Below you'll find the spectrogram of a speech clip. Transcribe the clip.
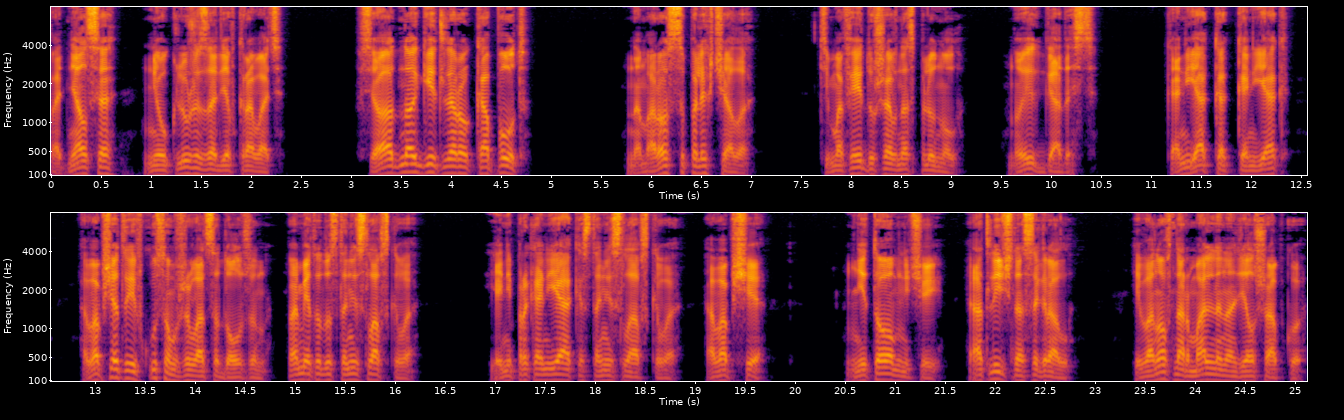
Поднялся, неуклюже задев кровать. «Все одно Гитлеру капут!» На морозце полегчало. Тимофей душевно сплюнул. Ну и гадость. Коньяк как коньяк, а вообще-то и вкусом вживаться должен, по методу Станиславского. Я не про коньяк и Станиславского, а вообще. Не томничай, отлично сыграл. Иванов нормально надел шапку.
